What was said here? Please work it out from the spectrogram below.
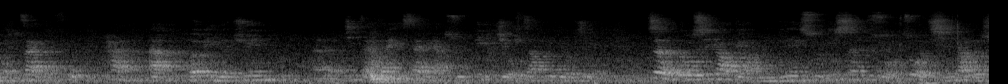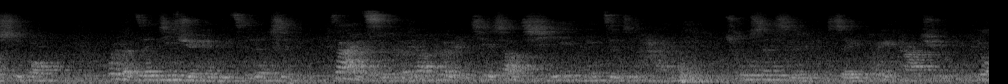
永在的父。啊，和平的君，呃，记载在以赛亚书第九章第六节，这都是要表明耶稣一生所做奇妙的事工，为了增进学员彼此认识，在此可让个人介绍其名字之含义，出生时谁为他去，用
